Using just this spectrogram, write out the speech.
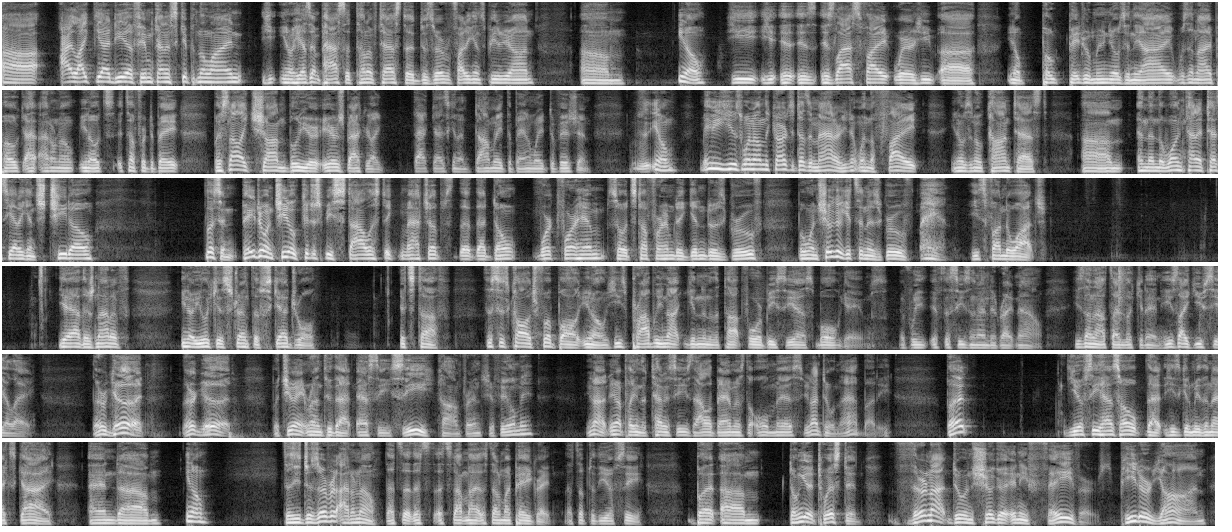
Uh, I like the idea of him kind of skipping the line. He, you know, he hasn't passed a ton of tests to deserve a fight against Peter Yan. Um, you know, he, he his his last fight where he uh, you know poked Pedro Munhoz in the eye was an eye poke. I, I don't know. You know, it's it's up for debate, but it's not like Sean blew your ears back. You're like that guy's going to dominate the bantamweight division. You know, maybe he was winning on the cards. It doesn't matter. He didn't win the fight. You know, it was no contest. Um, and then the one kind of test he had against Chito. Listen, Pedro and Chito could just be stylistic matchups that, that don't work for him. So it's tough for him to get into his groove. But when Sugar gets in his groove, man, he's fun to watch. Yeah, there's not a, you know, you look at his strength of schedule, it's tough. This is college football. You know, he's probably not getting into the top four BCS bowl games if we if the season ended right now. He's not outside looking in. He's like UCLA. They're good. They're good. But you ain't run through that SEC conference. You feel me? You're not you're not playing the Tennessees, the Alabamas, the Ole Miss. You're not doing that, buddy. But UFC has hope that he's going to be the next guy, and um, you know, does he deserve it? I don't know. That's a, that's that's not my that's not my pay grade. That's up to the UFC. But um, don't get it twisted. They're not doing Sugar any favors. Peter Yan,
